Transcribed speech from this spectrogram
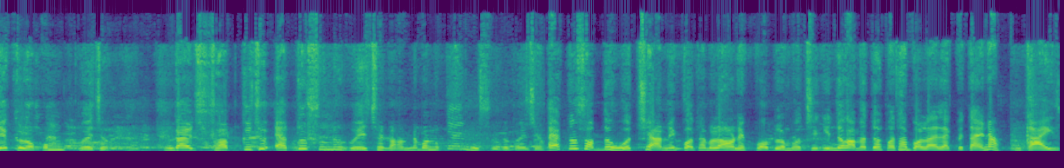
যে কীরকম হয়েছে। গাইজ সবকিছু এত সুন্দর হয়েছে রান্না বান্না খুব সুন্দর হয়েছে। এত শব্দ হচ্ছে আমি কথা বলা অনেক প্রবলেম হচ্ছে, কিন্তু আমার তো কথা বলাই লাগবে, তাই না? গাইজ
